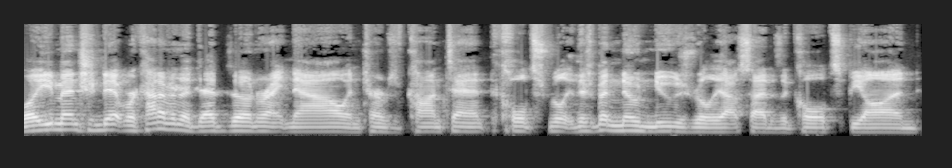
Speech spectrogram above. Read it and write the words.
Well, you mentioned it. We're kind of in the dead zone right now in terms of content. The Colts really, there's been no news really outside of the Colts beyond,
